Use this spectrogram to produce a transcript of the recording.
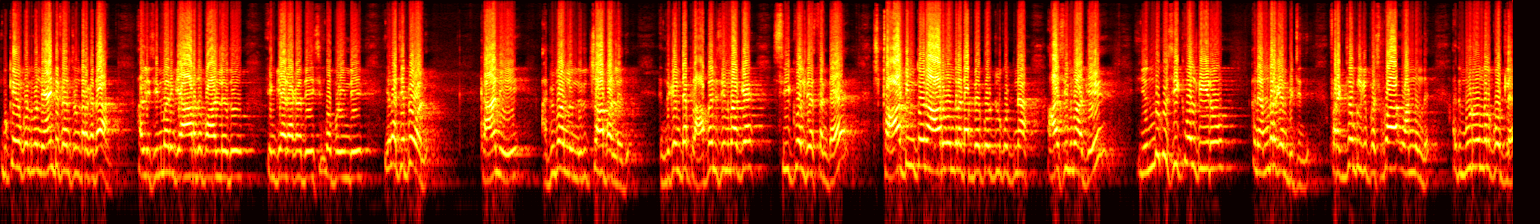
ముఖ్యంగా కొంతమంది యాంటీ ఫ్యాన్స్ ఉంటారు కదా వాళ్ళు ఈ సినిమాని ఇంకే ఆడదు పాడలేదు ఇంకేడ అక్కడ ఈ సినిమా పోయింది ఇలా చెప్పేవాళ్ళు. కానీ అభిమానులు నిరుత్సాహపడలేదు. ఎందుకంటే ఫ్లాప్ సినిమాకే సీక్వెల్ చేస్తుంటే స్టార్టింగ్తోనే ఆరు వందల డెబ్బై కోట్లు కొట్టిన ఆ సినిమాకి ఎందుకు సీక్వెల్ తీయరు అని అందరికీ అనిపించింది. ఫర్ ఎగ్జాంపుల్కి పుష్ప వన్ ఉంది అది మూడు వందల కోట్లే.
